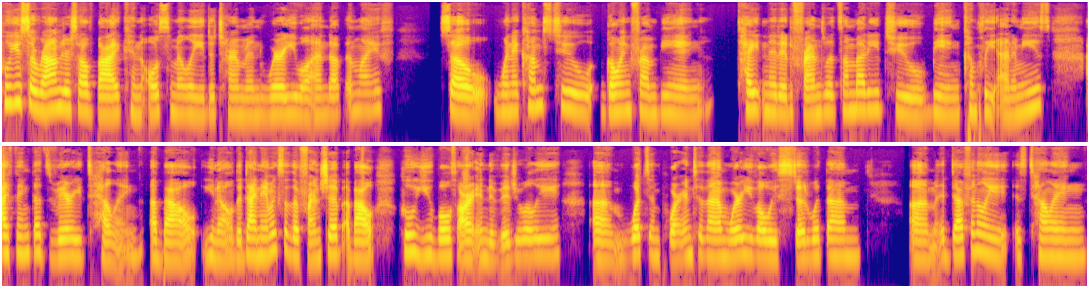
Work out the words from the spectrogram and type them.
Who you surround yourself by can ultimately determine where you will end up in life. So, when it comes to going from being tight knitted friends with somebody to being complete enemies, I think that's very telling about, you know, the dynamics of the friendship, about who you both are individually, um, what's important to them, where you've always stood with them. Um, it definitely is telling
